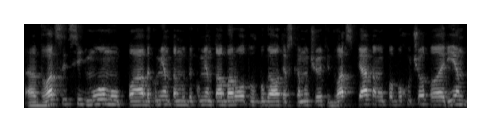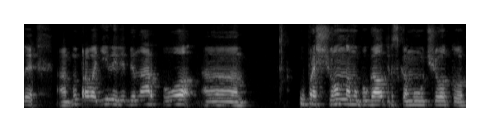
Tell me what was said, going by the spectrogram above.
27-му э, по документам и документообороту в бухгалтерском учете, 25-му по бухучету аренды. Э, мы проводили вебинар по э, упрощенному бухгалтерскому учету,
